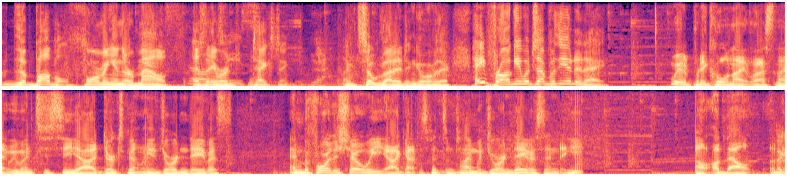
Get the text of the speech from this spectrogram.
the bubble forming in their mouth as Oh, they were geez. texting. I'm so glad I didn't go over there. Hey, Froggy, what's up with you today? We had a pretty cool night last night. We went to see uh, Dierks Bentley and Jordan Davis. And before the show, we uh, got to spend some time with Jordan Davis, and he uh, about Okay, about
